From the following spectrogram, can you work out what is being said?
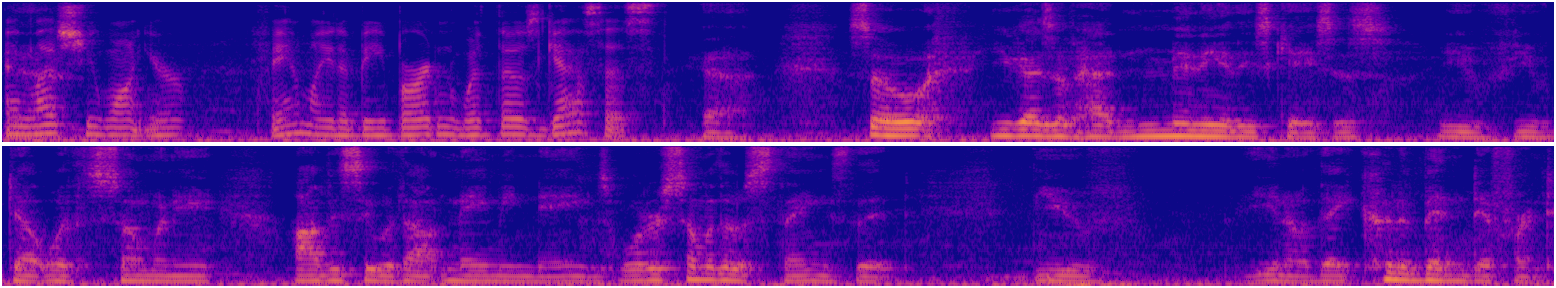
unless you want your family to be burdened with those guesses. Yeah. So you guys have had many of these cases. You've you've dealt with so many, obviously without naming names. What are some of those things that you've, you know, they could have been different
